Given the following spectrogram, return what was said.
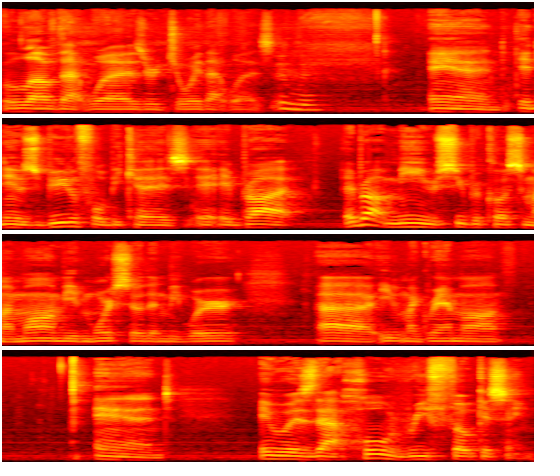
love that was or joy that was. Mm-hmm. And it, it was beautiful because it, it brought it brought me super close to my mom, even more so than we were, uh, even my grandma, and it was that whole refocusing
